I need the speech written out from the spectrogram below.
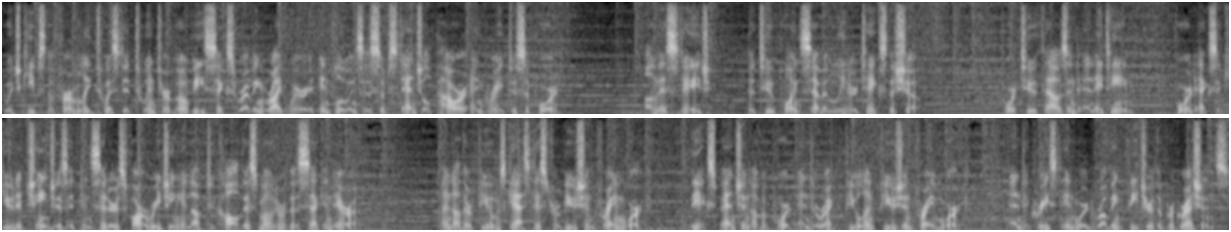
which keeps the firmly twisted twin-turbo V6 revving right where it influences substantial power and great to support. On this stage, the 2.7-liter takes the show. For 2018, Ford executed changes it considers far-reaching enough to call this motor the second era. Another fumes gas distribution framework, the expansion of a port and direct fuel infusion framework, and decreased inward rubbing feature the progressions.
